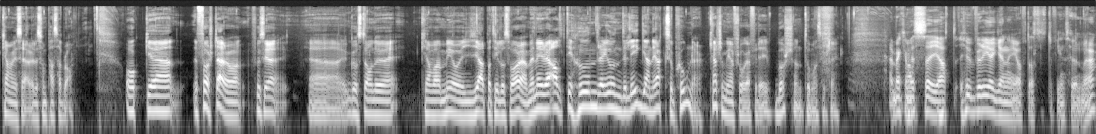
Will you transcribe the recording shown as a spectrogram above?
kan man säga, eller som passar bra. Och eh, det första är då, får se eh, Gustav om du kan vara med och hjälpa till att svara. Men är det alltid 100 i underliggande i aktieoptioner? Kanske mer en fråga för dig, börsen, Thomas i och för sig. Man kan ja. väl säga att huvudregeln är oftast att det finns 100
